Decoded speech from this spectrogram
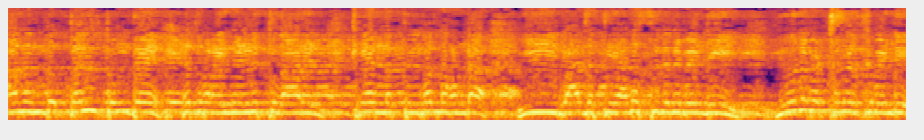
ആനന്ദ് തെൽ തുന്തേ എന്ന് പറയുന്ന എഴുത്തുകാരൻ കേരളത്തിൽ വന്നുകൊണ്ട് ഈ രാജ്യത്തെ അധസ്ഥിതിന് വേണ്ടി ന്യൂനപക്ഷങ്ങൾക്ക് വേണ്ടി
